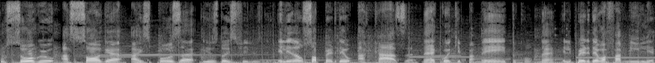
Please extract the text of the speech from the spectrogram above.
o sogro, a sogra, a esposa e os dois filhos dele. Ele não só perdeu a casa, né, com equipamento, com, né, ele perdeu a família.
